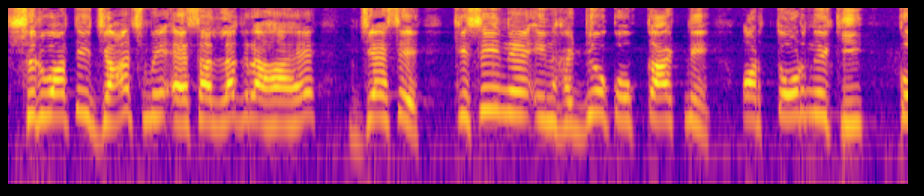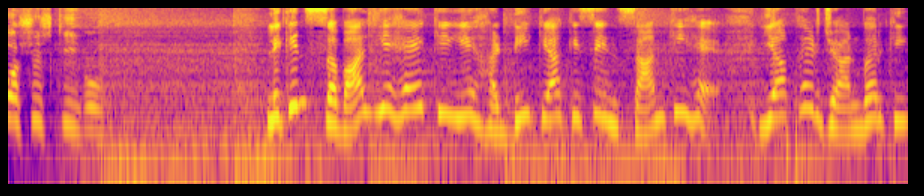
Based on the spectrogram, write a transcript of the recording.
शुरुआती जाँच में ऐसा लग रहा है जैसे किसी ने इन हड्डियों को काटने और तोड़ने की कोशिश की हो। लेकिन सवाल यह है कि ये हड्डी क्या किसी इंसान की है या फिर जानवर की?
